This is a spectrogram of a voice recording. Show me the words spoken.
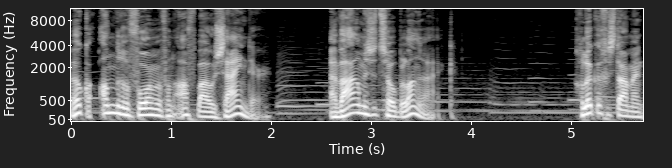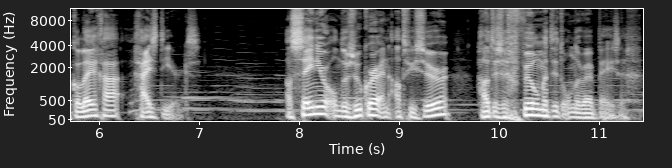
Welke andere vormen van afbouw zijn er? En waarom is het zo belangrijk? Gelukkig is daar mijn collega Gijs Dierks. Als senior onderzoeker en adviseur houdt hij zich veel met dit onderwerp bezig.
